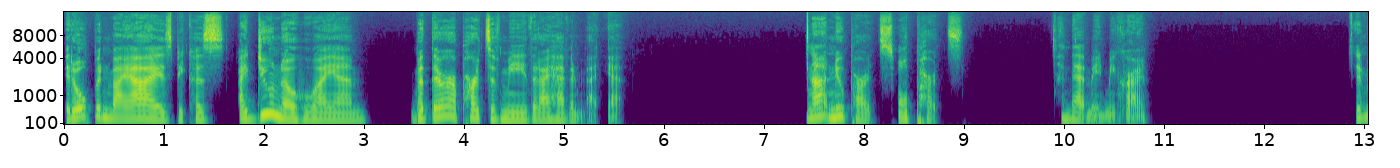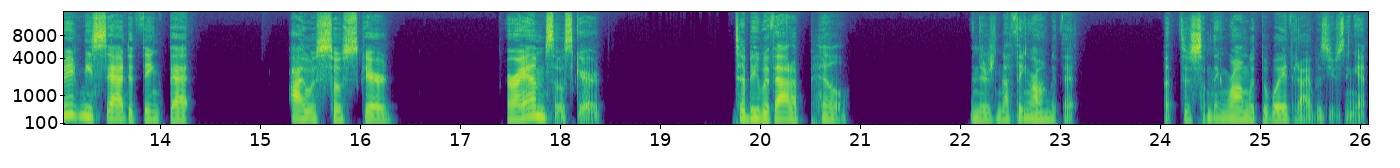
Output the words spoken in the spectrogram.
it opened my eyes because I do know who I am, but there are parts of me that I haven't met yet. Not new parts, old parts. And that made me cry. It made me sad to think that I was so scared, or I am so scared, to be without a pill. And there's nothing wrong with it, but there's something wrong with the way that I was using it.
